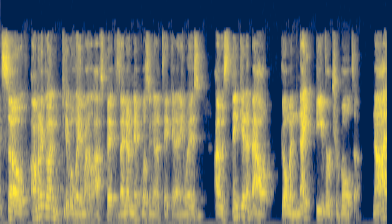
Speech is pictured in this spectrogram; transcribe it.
So I'm gonna go ahead and give away my last pick because I know Nick wasn't gonna take it anyways. I was thinking about going Night Fever Travolta, not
